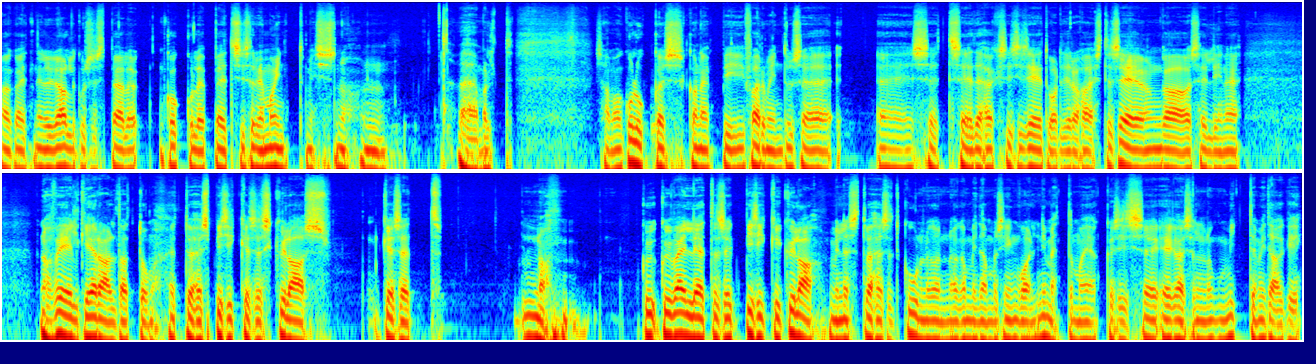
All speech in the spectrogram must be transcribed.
aga et neil oli algusest peale kokkulepe, et siis remont, mis noh, on vähemalt sama kulukas kanepifarminduse ees, et see tehakse siis Eduardi raha eest ja see on ka selline noh, veelgi eraldatum, et ühes pisikeses külas keset noh, kui, kui välja jätta see pisike küla, millest vähesed kuulnud on, aga mida ma siinkohal nimetama ei hakka, siis ega seal nagu mitte midagi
